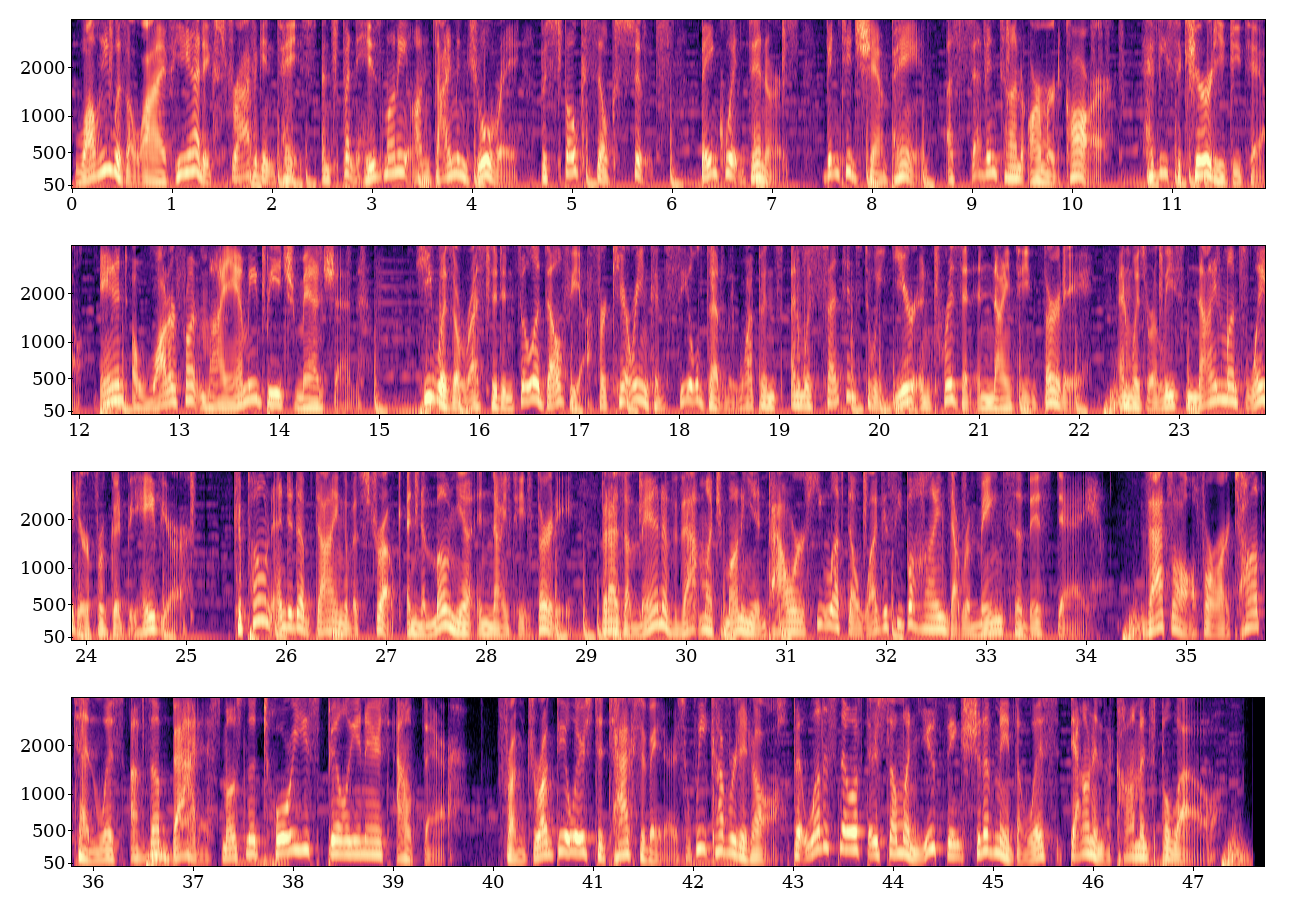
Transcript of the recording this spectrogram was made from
While he was alive, he had extravagant tastes and spent his money on diamond jewelry, bespoke silk suits, banquet dinners, vintage champagne, a 7-ton armored car, heavy security detail, and a waterfront Miami Beach mansion. He was arrested in Philadelphia for carrying concealed deadly weapons and was sentenced to a year in prison in 1930, and was released nine months later for good behavior. Capone ended up dying of a stroke and pneumonia in 1930, but as a man of that much money and power, he left a legacy behind that remains to this day. That's all for our top 10 list of the baddest, most notorious billionaires out there. From drug dealers to tax evaders, we covered it all, but let us know if there's someone you think should have made the list down in the comments below.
